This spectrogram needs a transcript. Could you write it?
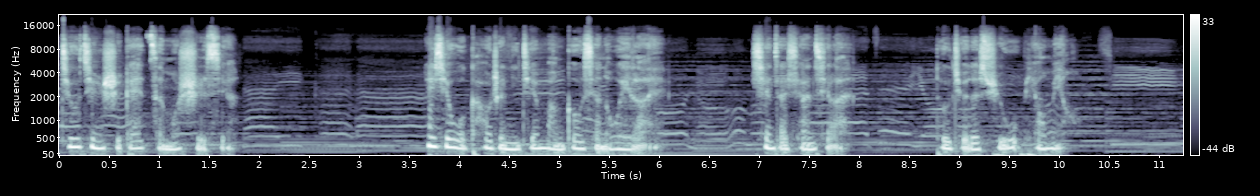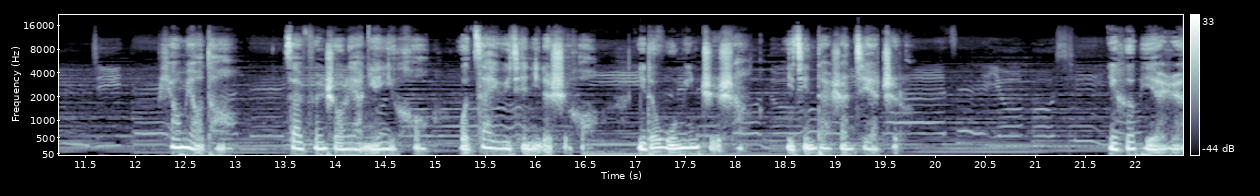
究竟是该怎么实现？那些我靠着你肩膀构想的未来，现在想起来，都觉得虚无缥缈。缥缈到，在分手两年以后，我再遇见你的时候，你的无名指上已经戴上戒指了。你和别人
